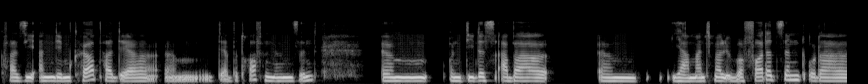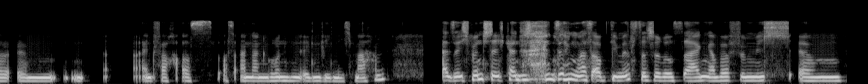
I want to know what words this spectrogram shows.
quasi an dem Körper der, ähm, der Betroffenen sind ähm, und die das aber ähm, ja manchmal überfordert sind oder ähm, einfach aus, aus anderen Gründen irgendwie nicht machen. Also ich wünschte, ich könnte jetzt irgendwas Optimistischeres sagen, aber für mich, ähm,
